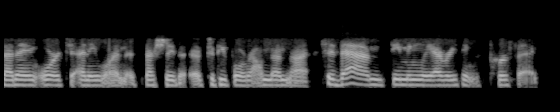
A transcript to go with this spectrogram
setting or to anyone, especially to, uh, to people around them that to them seemingly everything's perfect.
